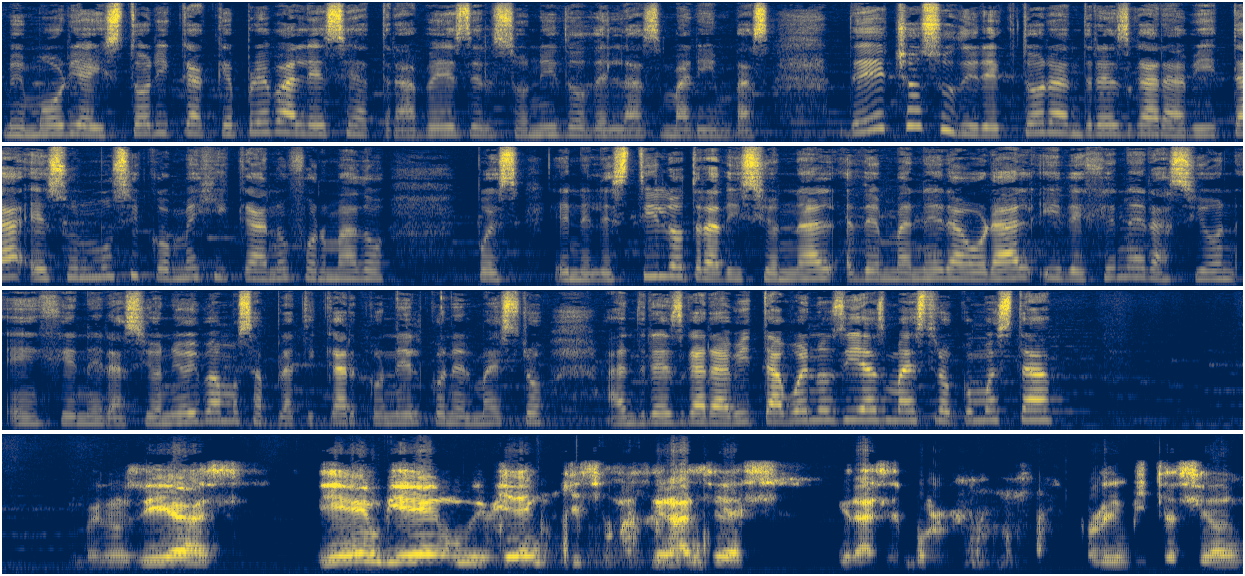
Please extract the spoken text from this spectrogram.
memoria histórica que prevalece a través del sonido de las marimbas. De hecho, su director Andrés Garavita es un músico mexicano formado pues en el estilo tradicional de manera oral y de generación en generación. Y hoy vamos a platicar con él, con el maestro Andrés Garavita. Buenos días, maestro, ¿cómo está? Buenos días. Bien, bien, muy bien. Muchísimas gracias. Gracias por, por la invitación.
